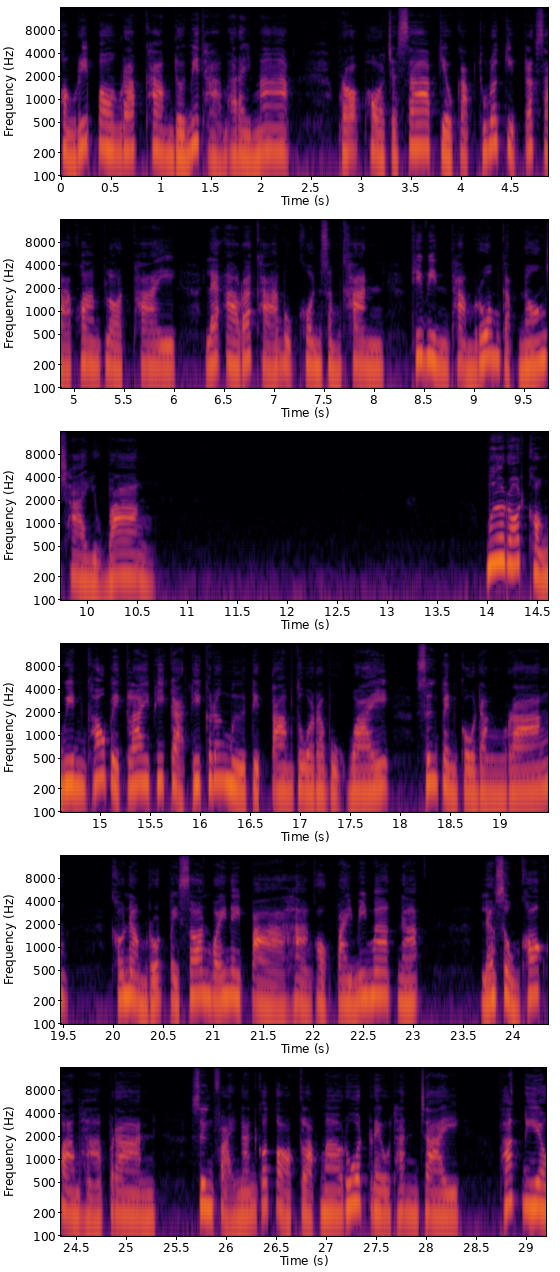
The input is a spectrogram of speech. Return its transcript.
ของริปองรับคำโดยไม่ถามอะไรมากเพราะพอจะทราบเกี่ยวกับธุรกิจรักษาความปลอดภัย และอารักขาบุคคลสำคัญที่วินทำร่วมกับน้องชายอยู่บ้าง เมื่อรถของวินเข้าไปใกล้พิกัดที่เครื่องมือติดตามตัวระบุไว้ ซึ่งเป็นโกดังร้าง เขานำรถไปซ่อนไว้ในป่าห่างออกไปไม่มากนัก แล้วส่งข้อความหาปราณ ซึ่งฝ่ายนั้นก็ตอบกลับมารวดเร็วทันใจ พักเดียว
